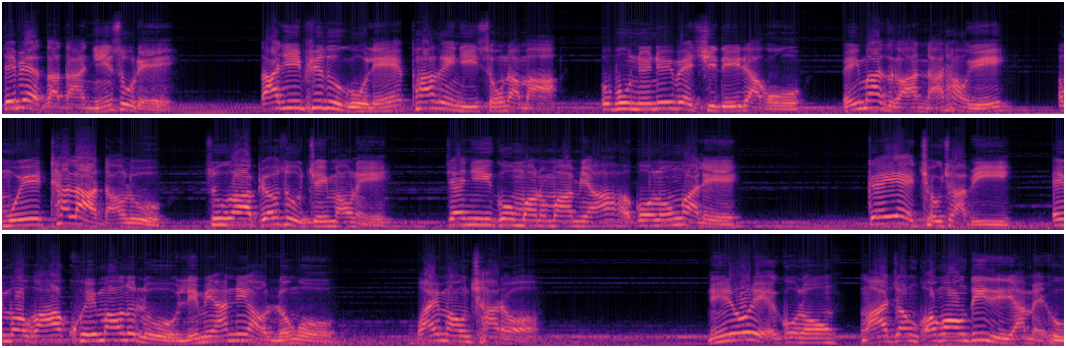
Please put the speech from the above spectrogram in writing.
ပြက်ပြက်သားသားညင်းဆိုတယ်တာကြီးဖြစ်သူကိုလည်းဖခင်ကြီးဆုံးတာမှာပူပူနွေ့နွေ့ပဲရှိသေးတာကိုမိမစကားနားထောင်၍အမွေထက်လာတောင်းလို့ သူကပြောဆိုချိန်မောင်းနေကြံကြီးကိုမောင်နှမများအကုန်လုံးကလည်းကဲရဲ့ချုပ်ချပြီးအိမ်ပေါ်ကခွေးမောင်းသလိုလင်မယားနှစ်ယောက်လုံးကိုဝိုင်းမောင်းချတော့နင်တို့တွေအကုန်လုံးငါကြောင့်ကောင်းကောင်းသိစေရမယ်ဟု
